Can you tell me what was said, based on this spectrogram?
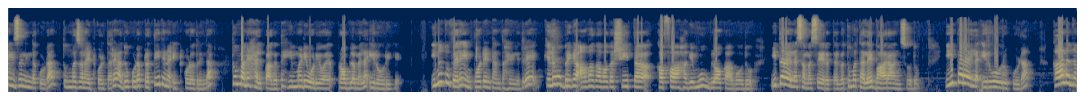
ರೀಸನ್ನಿಂದ ಕೂಡ ತುಂಬ ಜನ ಇಟ್ಕೊಳ್ತಾರೆ. ಅದು ಕೂಡ ಪ್ರತಿದಿನ ಇಟ್ಕೊಳ್ಳೋದ್ರಿಂದ ತುಂಬಾ ಹೆಲ್ಪ್ ಆಗುತ್ತೆ, ಹಿಮ್ಮಡಿ ಒಡೆಯೋ ಪ್ರಾಬ್ಲಮ್ ಎಲ್ಲ ಇರೋರಿಗೆ. ಇನ್ನೊಂದು ವೆರಿ ಇಂಪಾರ್ಟೆಂಟ್ ಅಂತ ಹೇಳಿದರೆ ಕೆಲವೊಬ್ಬರಿಗೆ ಆವಾಗ ಆವಾಗ ಶೀತ, ಕಫ, ಹಾಗೆ ಮೂಗ್ ಬ್ಲಾಕ್ ಆಗೋದು, ಈ ಥರ ಎಲ್ಲ ಸಮಸ್ಯೆ ಇರುತ್ತೆ ಅಲ್ವಾ ತುಂಬ ತಲೆ ಭಾರ ಅನಿಸೋದು. ಈ ಥರ ಎಲ್ಲ ಇರುವವರು ಕೂಡ ಕಾಲನ್ನು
